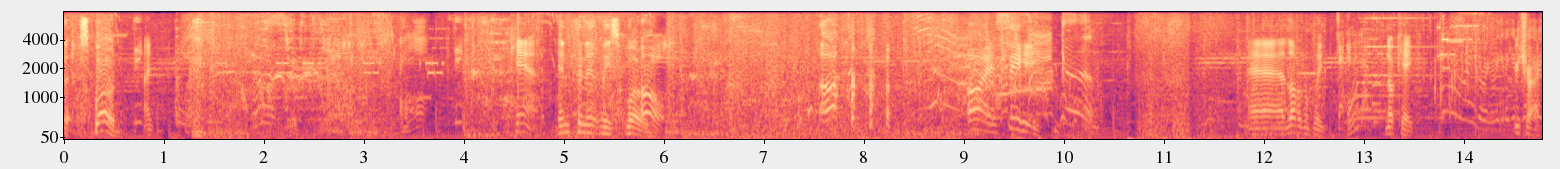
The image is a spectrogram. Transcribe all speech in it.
Explode. I can't. Infinitely explode. Oh. oh, I see. And level complete. No cake. Retry.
